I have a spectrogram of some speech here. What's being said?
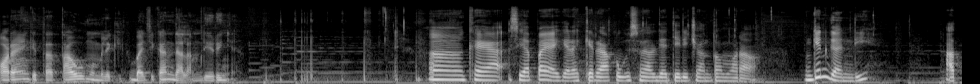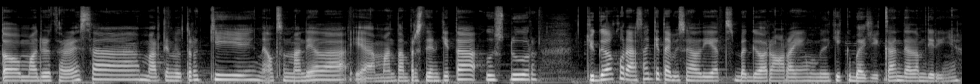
orang yang kita tahu memiliki kebajikan dalam dirinya. Uh, kayak siapa ya kira-kira aku bisa lihat jadi contoh moral? Mungkin Gandhi, atau Mother Teresa, Martin Luther King, Nelson Mandela, ya mantan presiden kita, Gus Dur, juga aku rasa kita bisa lihat sebagai orang-orang yang memiliki kebajikan dalam dirinya.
